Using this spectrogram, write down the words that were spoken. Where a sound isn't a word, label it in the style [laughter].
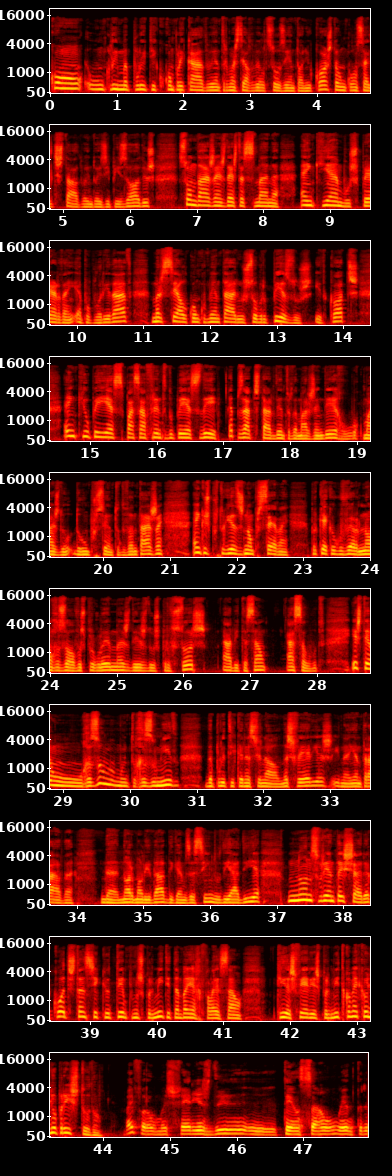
com um clima político complicado entre Marcelo Rebelo de Sousa e António Costa, um Conselho de Estado em dois episódios, sondagens desta semana em que ambos perdem a popularidade, Marcelo com comentários sobre pesos e decotes, em que o PS passa à frente do PSD, apesar de estar dentro da margem de erro, pouco mais do 1% de vantagem, em que os portugueses não percebem porque é que o governo não resolve os problemas, desde os professores à habitação à saúde. Este é um resumo muito resumido da política nacional nas férias e na entrada da normalidade, digamos assim, no dia a dia. Nuno Severiano Teixeira, com a distância que o tempo nos permite e também a reflexão que as férias permite, como é que olhou para isto tudo? Bem, foram umas férias de eh, tensão entre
